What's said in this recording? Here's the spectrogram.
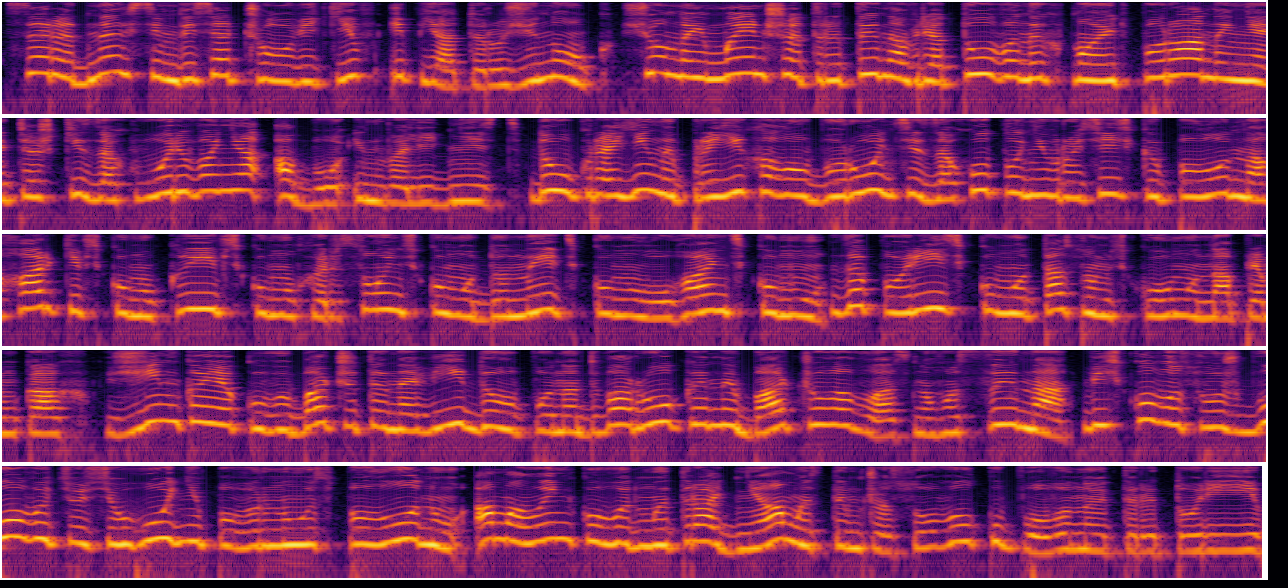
Серед них 70 чоловіків і п'ятеро жінок. Щонайменше третина врятованих мають поранення, тяжкі захворювання або інвалідність. До України приїхали оборонці, захоплені в російський полон на Харківському, Київському, Херсонському, Донецькому, Луганському, Запорізькому та Сумському напрямках. Жінка, яку ви бачите на відео, понад два роки не бачила власного сина. Військовослужбовицю сьогодні повернули з полону, а маленького Дмитра днями з тимчасово окупованої території.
